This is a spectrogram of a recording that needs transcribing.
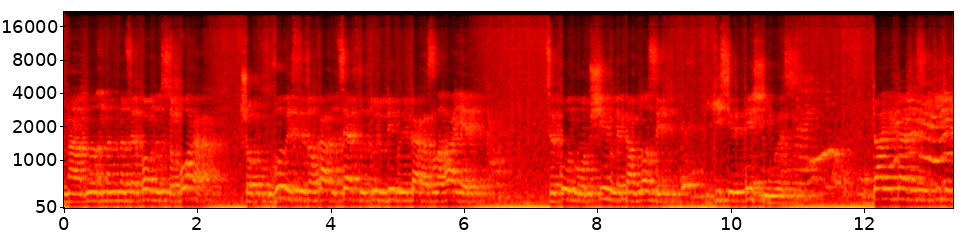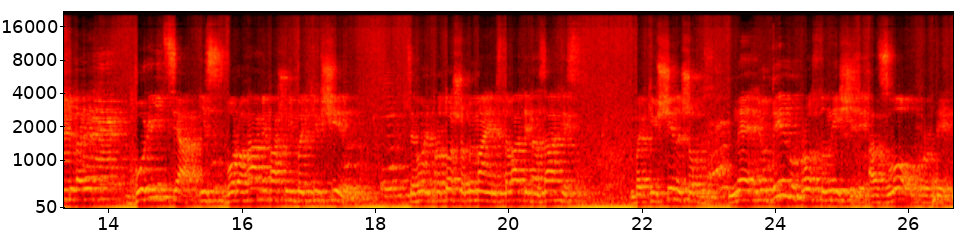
на, на, на, церковних соборах, щоб вивести з ограду церкви ту людину, яка розлагає церковну общину, яка вносить якісь єретичні мислі. Далі каже святитель Філарет, боріться із ворогами вашої батьківщини. Це говорить про те, що ми маємо ставати на захист батьківщини, щоб не людину просто нищити, а зло упротити.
